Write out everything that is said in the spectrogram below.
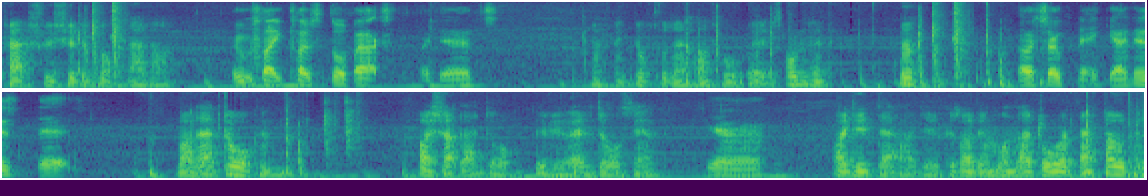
perhaps we should have got that up. It was like close the door by accident. I did. I think after that I thought it was haunted. Huh? Oh, open it again, isn't it? Right, that door can... I shut that door, if you heard the door sound. Yeah. I did that, I did, because I didn't want that door left open.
